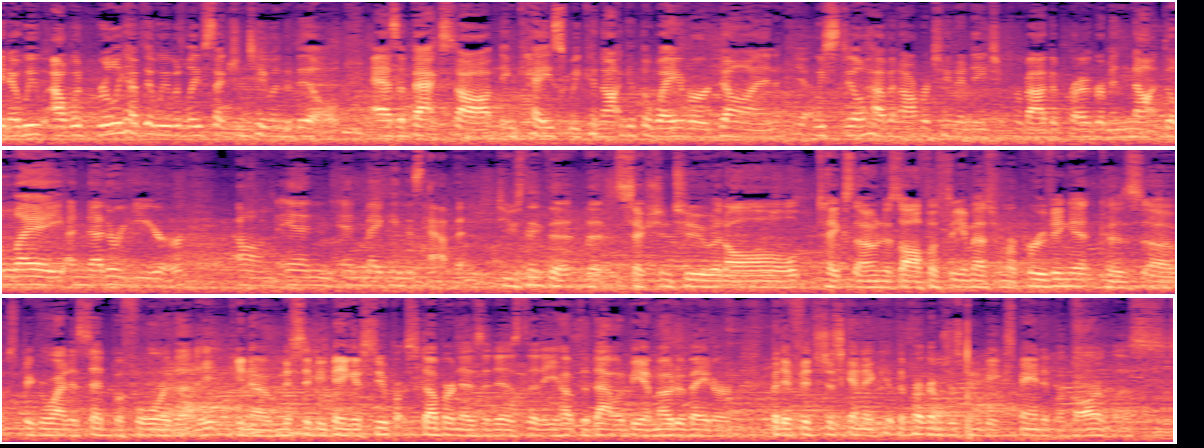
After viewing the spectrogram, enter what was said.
you know, we, I would really hope that we would leave Section 2 in the bill as a backstop in case we cannot get the waiver done. Yeah. We still have an opportunity to provide the program and not delay another year um, in, in making this happen. Do you think that, that Section 2 at all takes the onus off of CMS from approving it? Because uh, Speaker White has said before that, he, you know, Mississippi being as super stubborn as it is, that he hoped that that would be a motivator. But if it's just going to, the program's just going to be expanded regardless.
